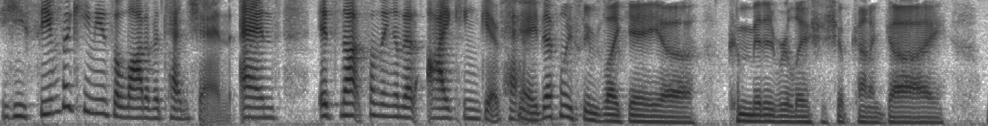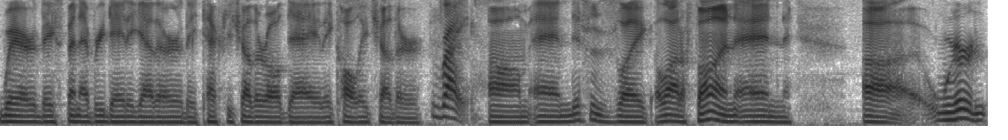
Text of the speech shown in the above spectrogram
he seems like he needs a lot of attention and it's not something that I can give him. Yeah, he definitely seems like a uh, committed relationship kind of guy where they spend every day together, they text each other all day, they call each other. Right. Um, and this is like a lot of fun and uh, we're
